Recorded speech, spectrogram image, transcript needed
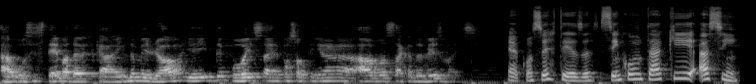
a, o sistema deve ficar ainda melhor e aí depois a Apple só tem a, a avançar cada vez mais. É, com certeza. Sem contar que, assim,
